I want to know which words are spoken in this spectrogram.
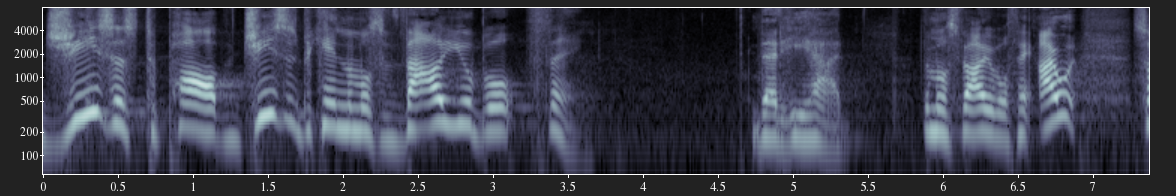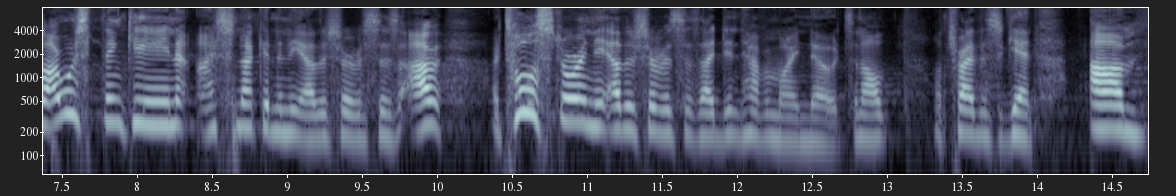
Jesus, to Paul, Jesus became the most valuable thing that he had. The most valuable thing. I w- so I was thinking, I snuck it in the other services. I, I told a story in the other services I didn't have in my notes, and I'll, I'll try this again. Um,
